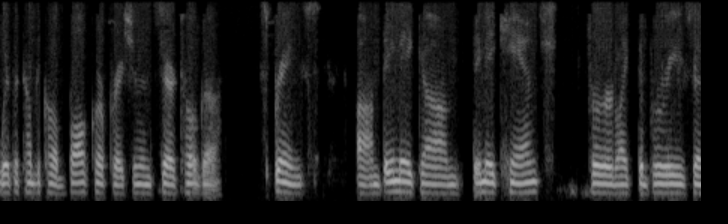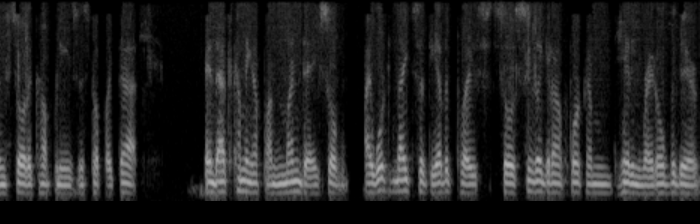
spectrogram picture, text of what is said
with a company called Ball Corporation in Saratoga Springs. Um, they make um, they make cans for like the breweries and soda companies and stuff like that. And that's coming up on Monday. So I work nights at the other place. So as soon as I get off work, I'm heading right over there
